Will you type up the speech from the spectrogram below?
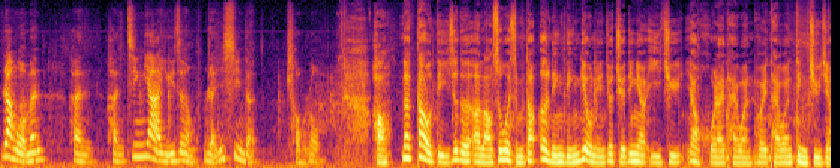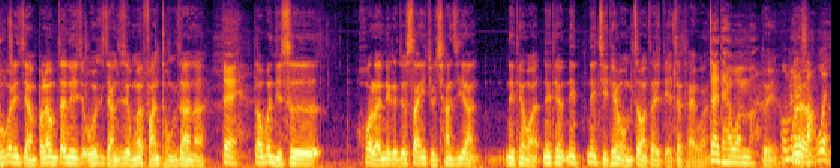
让我们很很惊讶于这种人性的丑陋。好，那到底这个呃，老师为什么到二零零六年就决定要移居，要回来台湾，回台湾定居这样？我跟你讲，本来我们在那，我跟你讲就是我们要反统战呢、对，但问题是后来那个就三一九枪击案那天晚那天那那几天我们正好在也在台湾，在台湾嘛，对，我们来访问，来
